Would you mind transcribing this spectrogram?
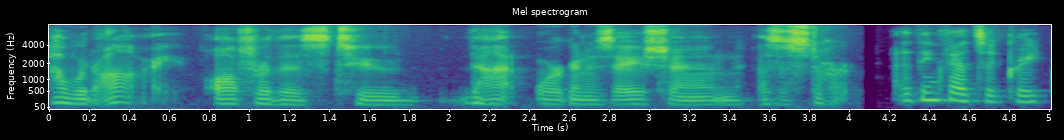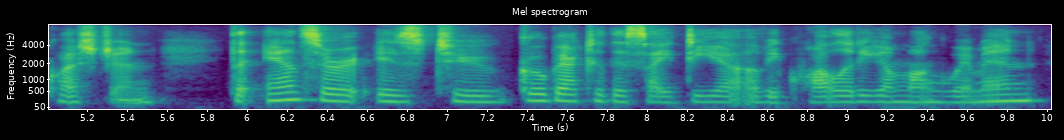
how would I offer this to that organization as a start? I think that's a great question. The answer is to go back to this idea of equality among women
